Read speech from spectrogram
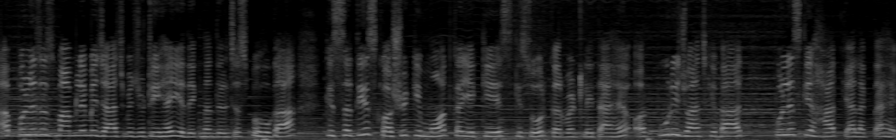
अब पुलिस इस मामले में जाँच में जुटी है। ये देखना दिलचस्प होगा कि सतीश कौशिक की मौत का ये केस किशोर करवट लेता है और पूरी जाँच के बाद पुलिस के हाथ क्या लगता है।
